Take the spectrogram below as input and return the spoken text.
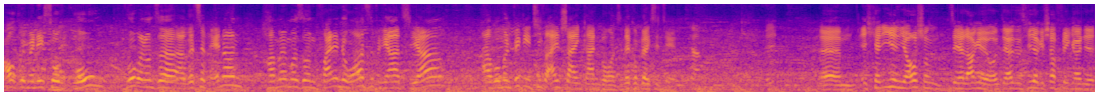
auch wenn wir nicht so grob, an unser Rezept ändern, haben wir immer so eine feine Nuancen von Jahr zu Jahr, äh, wo man wirklich tief einsteigen kann bei uns in der Komplexität. Ja. Ähm, ich kenne Ian ja auch schon sehr lange und er hat es wieder geschafft, wegen eine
